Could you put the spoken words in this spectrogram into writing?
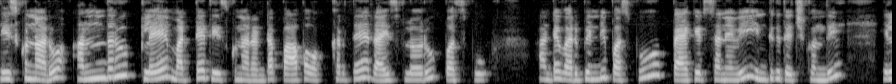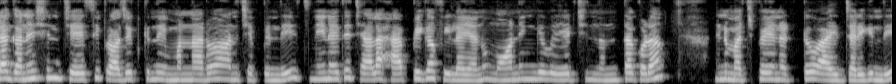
తీసుకున్నారు. అందరూ క్లే, మట్టే తీసుకున్నారంట. పాప ఒక్కరితే రైస్ ఫ్లోరు, పసుపు అంటే వరిపిండి, పసుపు ప్యాకెట్స్ అనేవి ఇంటికి తెచ్చుకుంది. ఇలా గణేషుని చేసి ప్రాజెక్ట్ కింద ఇమ్మన్నారు అని చెప్పింది. నేనైతే చాలా హ్యాపీగా ఫీల్ అయ్యాను. మార్నింగ్ ఏడ్చిందంతా కూడా నేను మర్చిపోయినట్టు అది జరిగింది.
